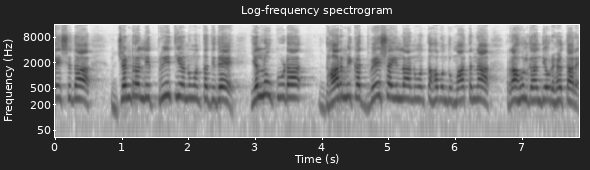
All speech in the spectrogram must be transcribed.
ದೇಶದ ಜನರಲ್ಲಿ ಪ್ರೀತಿ ಅನ್ನುವಂಥದ್ದಿದೆ. ಎಲ್ಲೂ ಕೂಡ ಧಾರ್ಮಿಕ ದ್ವೇಷ ಇಲ್ಲ ಅನ್ನುವಂತಹ ಒಂದು ಮಾತನ್ನ ರಾಹುಲ್ ಗಾಂಧಿ ಅವರು ಹೇಳ್ತಾರೆ.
